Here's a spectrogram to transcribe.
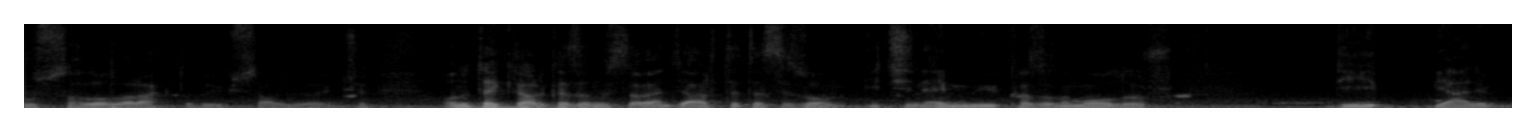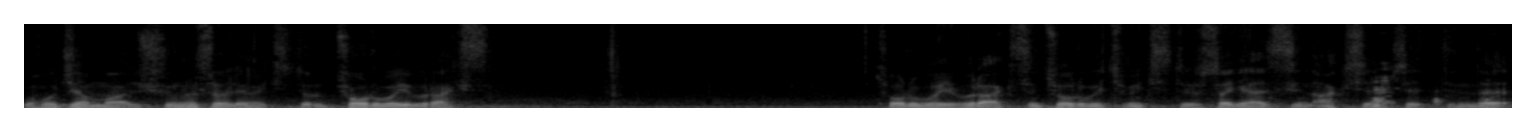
Ruhsal olarak da duygusal bir oyuncu. Onu tekrar kazanırsa bence Arteta sezon için en büyük kazanımı olur deyip yani hocama şunu söylemek istiyorum. Çorbayı bıraksın. Çorbayı bıraksın. Çorba içmek istiyorsa gelsin Akşemseddin'de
